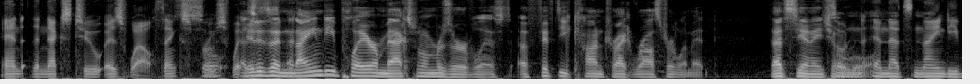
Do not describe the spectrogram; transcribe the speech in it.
and the next two as well. Thanks, So, Bruce Whitman. It is a 90-player maximum reserve list, a 50 contract roster limit. That's the NHL So, rule. and that's 90,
